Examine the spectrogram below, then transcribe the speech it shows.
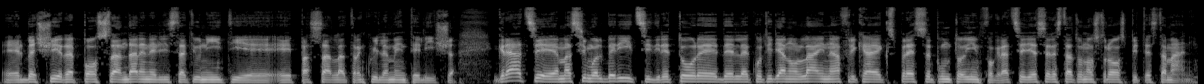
eh, el Bashir possa andare negli Stati Uniti e, e, passarla tranquillamente liscia. Grazie a Massimo Alberizzi, direttore del quotidiano online africaexpress.info, grazie di essere stato nostro ospite stamani.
